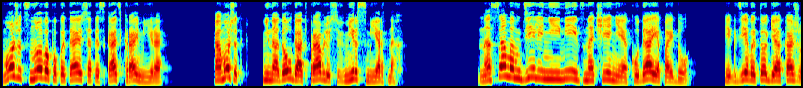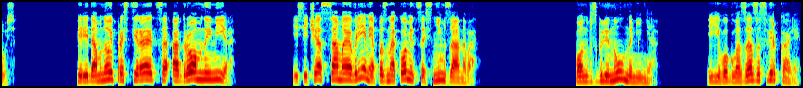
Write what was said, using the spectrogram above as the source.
Может, снова попытаюсь отыскать край мира. А может, ненадолго отправлюсь в мир смертных. На самом деле не имеет значения, куда я пойду и где в итоге окажусь. Передо мной простирается огромный мир. И сейчас самое время познакомиться с ним заново. Он взглянул на меня, и его глаза засверкали.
